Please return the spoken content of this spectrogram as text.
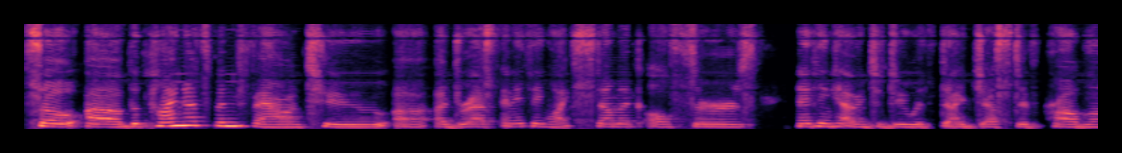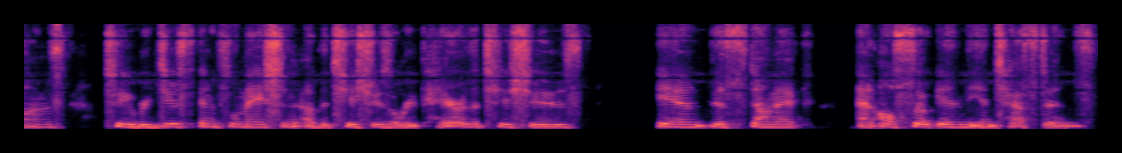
So uh, the pine nut's been found to uh, address anything like stomach ulcers, anything having to do with digestive problems, to reduce inflammation of the tissues or repair the tissues in the stomach and also in the intestines.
